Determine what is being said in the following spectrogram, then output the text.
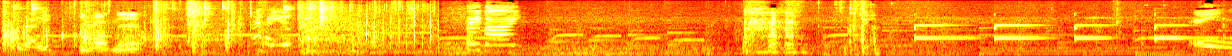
くらい？今ね、バイバイ。いいね。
